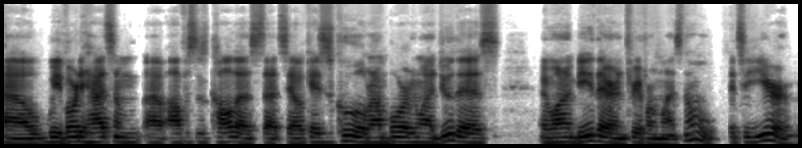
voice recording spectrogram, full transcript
uh, we've already had some uh, offices call us that say, okay, this is cool. We're on board. We want to do this. And want to be there in three or four months. No, it's a year.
